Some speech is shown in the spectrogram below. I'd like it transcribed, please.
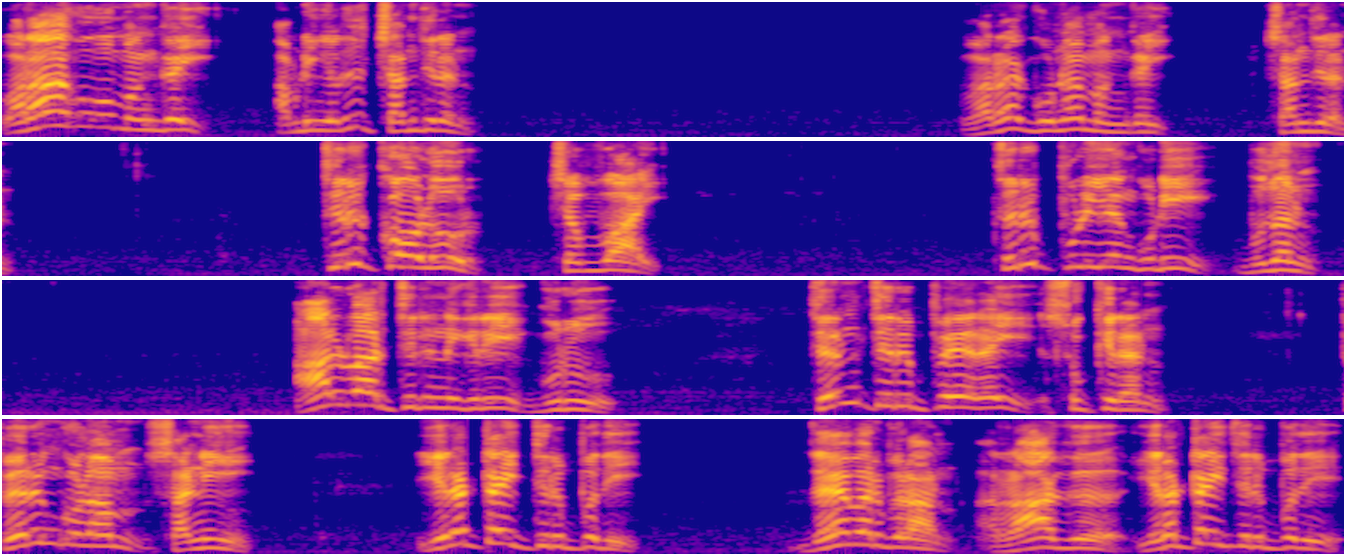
வராகுமங்கை அப்படிங்கிறது சந்திரன். வரகுணமங்கை சந்திரன். திருக்கோளூர் செவ்வாய். திருப்புளியங்குடி புதன். ஆழ்வார் திருநகிரி குரு. தென் திருப்பேரை சுக்கிரன். பெருங்குளம் சனி. இரட்டை திருப்பதி தேவர்பிரான் ராகு. இரட்டை திருப்பதி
